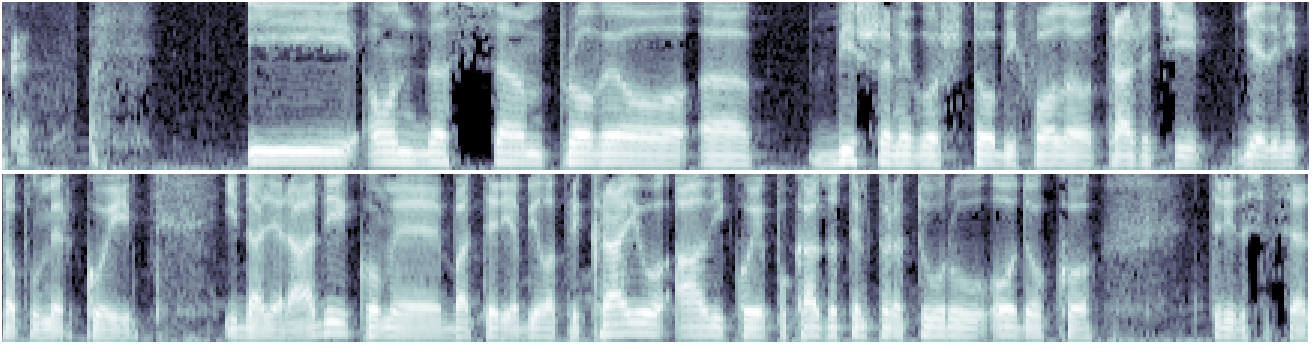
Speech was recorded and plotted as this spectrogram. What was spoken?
okej. I onda sam proveo uh, više nego što bih voleo tražeći jedini toplomer koji i dalje radi, kome je baterija bila pri kraju, ali koji je pokazao temperaturu od oko 37,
